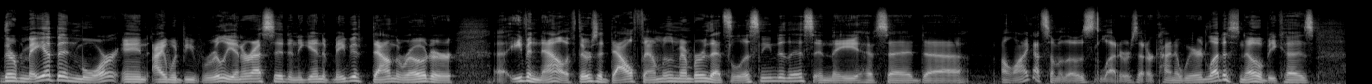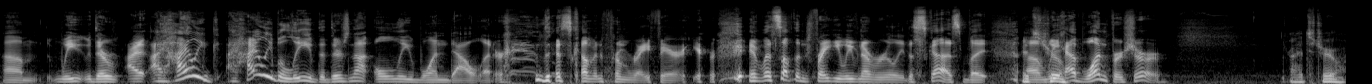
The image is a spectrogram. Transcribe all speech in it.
there may have been more, and I would be really interested. And again, if maybe down the road or uh, even now, if there's a Dowell family member that's listening to this and they have said, uh, "Oh, I got some of those letters that are kind of weird," let us know because um, we there. I, I highly I highly believe that there's not only one Dow letter that's coming from Ray Ferrier. It was something, Frankie, we've never really discussed, but um, we have one for sure. It's true.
